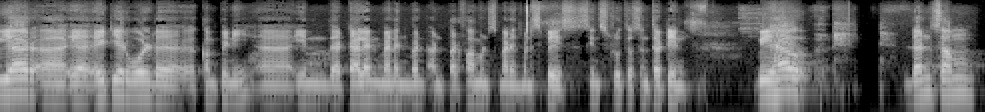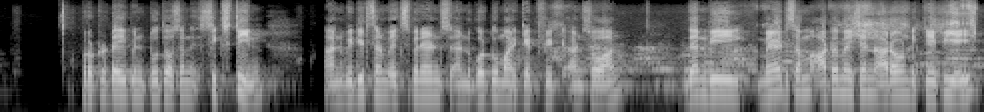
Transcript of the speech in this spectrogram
we are a eight-year-old company in the talent management and performance management space since 2013, we have done some prototype in 2016 and we did some experiments and go to market fit and so on. Then we made some automation around KPI.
